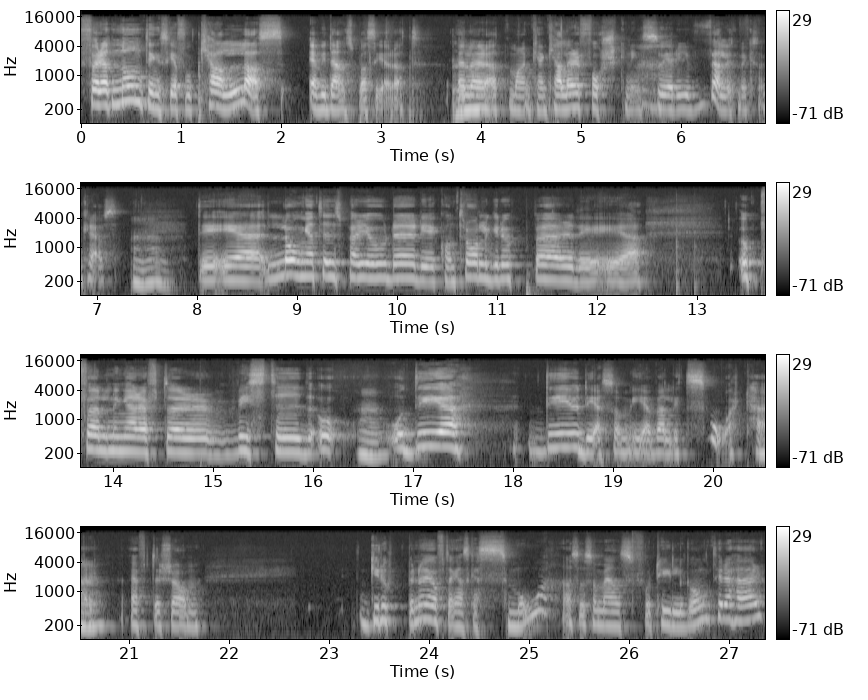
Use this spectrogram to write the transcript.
för att någonting ska få kallas evidensbaserat, eller att man kan kalla det forskning, så är det ju väldigt mycket som krävs. Mm. Det är långa tidsperioder, det är kontrollgrupper, det är uppföljningar efter viss tid. Och, Mm. och det, det är ju det som är väldigt svårt här Mm. eftersom grupperna är ofta ganska små, alltså som ens får tillgång till det här.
